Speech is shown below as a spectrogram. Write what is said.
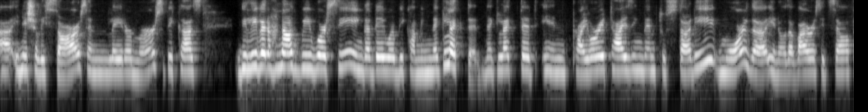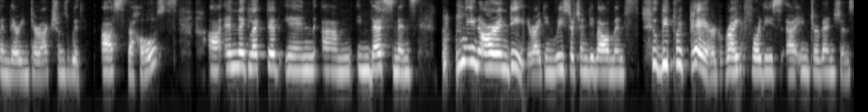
uh, initially SARS and later MERS, because believe it or not, we were seeing that they were becoming neglected, neglected in prioritizing them to study more the, you know, the virus itself and their interactions with us, the hosts, uh, and neglected in um, investments in R&D, right, in research and development to be prepared, right, for these uh, interventions.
